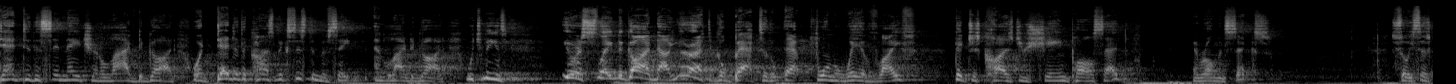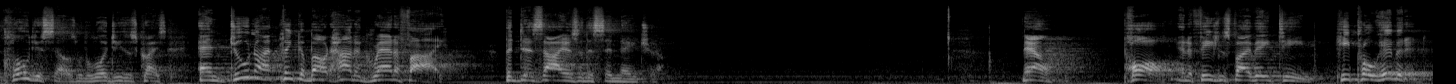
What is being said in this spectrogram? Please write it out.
dead to the sin nature and alive to God, or dead to the cosmic system of Satan and alive to God, which means you're a slave to God now. You don't have to go back to the, that former way of life that just caused you shame, Paul said in Romans 6. So he says, Clothe yourselves with the Lord Jesus Christ and do not think about how to gratify the desires of the sin nature. Now, Paul in Ephesians 5:18, he prohibited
